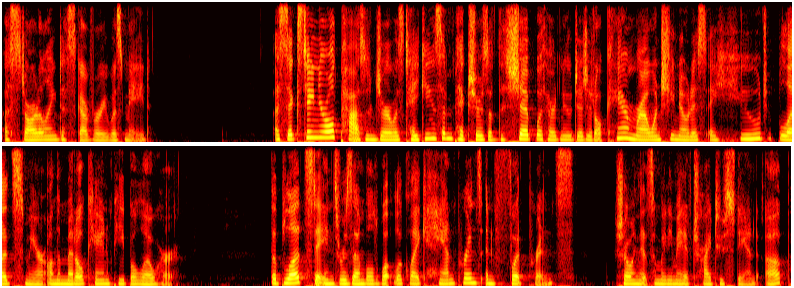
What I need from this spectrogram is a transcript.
a startling discovery was made. A 16 year old passenger was taking some pictures of the ship with her new digital camera when she noticed a huge blood smear on the metal canopy below her. The blood stains resembled what looked like handprints and footprints, showing that somebody may have tried to stand up.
